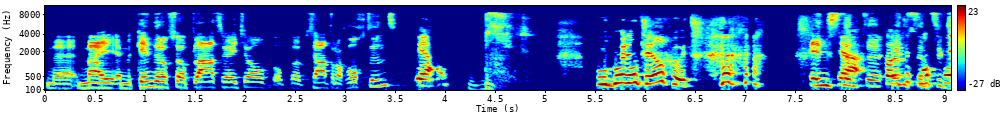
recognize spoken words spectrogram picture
uh, mij en mijn kinderen of zo plaats, weet je wel, op, op, op zaterdagochtend. Ja. Die doen het heel goed. Instant, Ja, eh, foto's instant met succes.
